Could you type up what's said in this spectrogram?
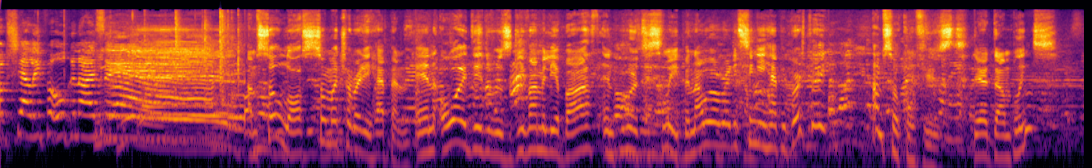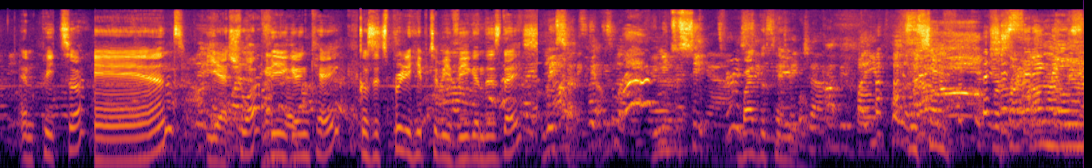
Job, Shelly, for organising. I'm so lost, so much already happened. And all I did was give Amelie a bath and put her to sleep. And now we're already singing happy birthday? I'm so confused. There are dumplings and pizza and Yeshua vegan cake because it's pretty hip to be vegan these days. Lisa, you need to sit by the table for some for some unknown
